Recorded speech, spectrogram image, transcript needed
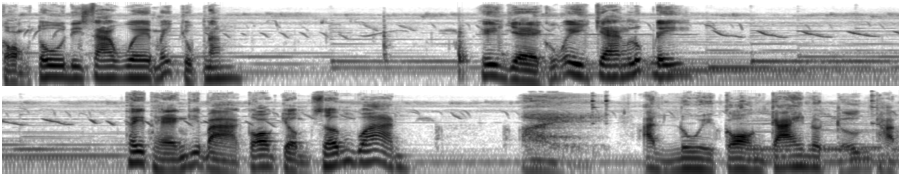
Còn tôi đi xa quê mấy chục năm. Khi về cũng y chang lúc đi. Thấy thẹn với bà con chồm sớm quá anh. Ây, Anh nuôi con cái nó trưởng thành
